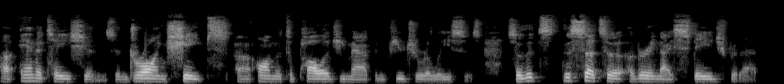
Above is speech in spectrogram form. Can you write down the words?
uh, annotations and drawing shapes uh, on the topology map in future releases. So that's, this sets a, a very nice stage for that.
